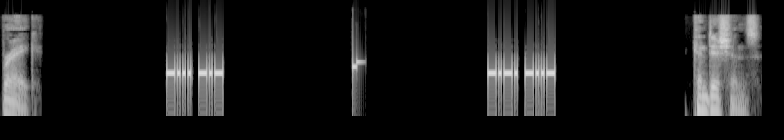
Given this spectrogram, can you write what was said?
Break. Conditions.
